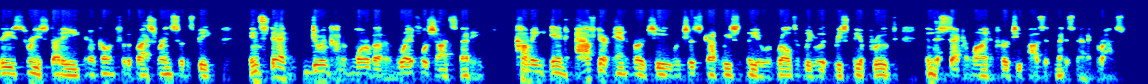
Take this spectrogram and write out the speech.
phase three study, you know, going for the brass ring, so to speak, Instead, doing kind of more of a rifle shot study, coming in after Enhertu, which just got recently, relatively recently approved in the second line of HER2 positive metastatic breast,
